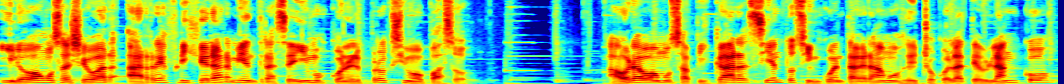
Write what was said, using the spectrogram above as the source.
y lo vamos a llevar a refrigerar mientras seguimos con el próximo paso. Ahora vamos a picar 150 gramos de chocolate blanco.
